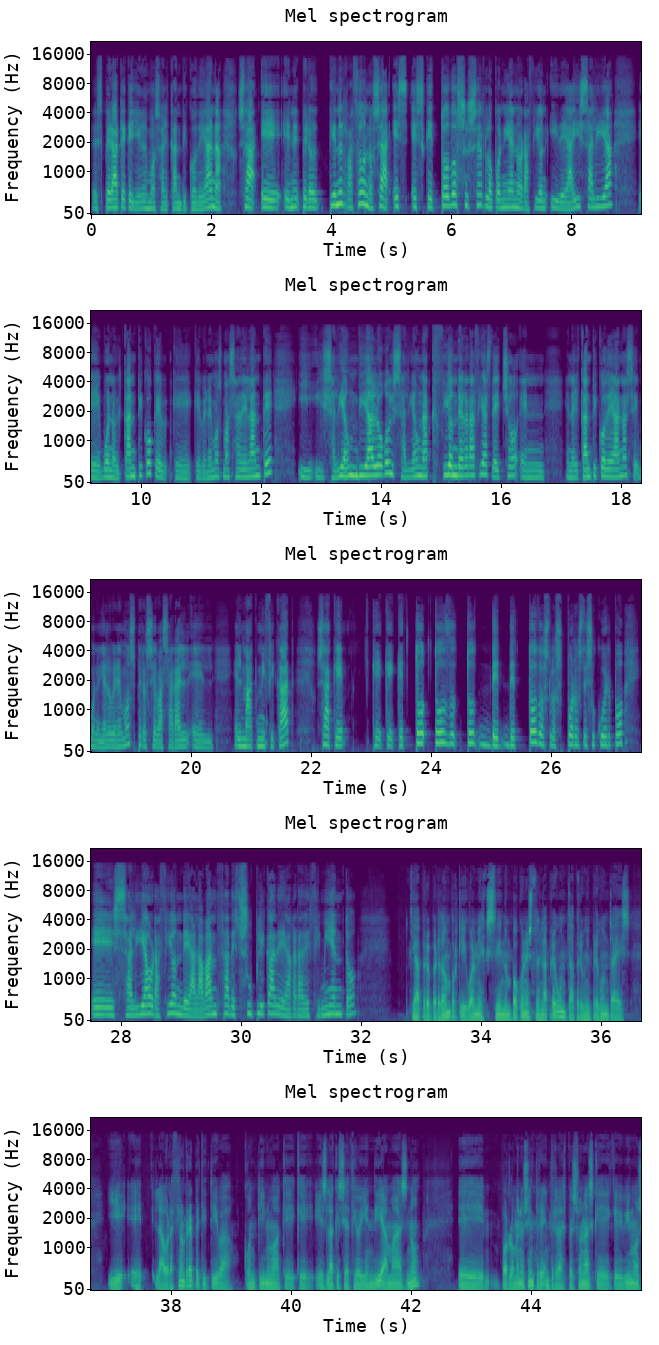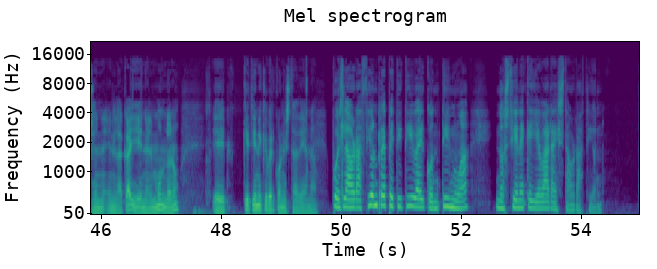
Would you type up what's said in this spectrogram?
Espérate que lleguemos al cántico de Ana. O sea, eh, pero tienes razón, o sea, es, es que todo su ser lo ponía en oración y de ahí salía, eh, bueno, el cántico que, que, veremos más adelante y, salía un diálogo y salía una acción de gracias. De hecho, en, en el cántico de Ana, bueno, ya lo veremos, pero se basará el, el, el Magnificat. O sea, que que, que, que todo, de, de, todos los poros de su cuerpo eh, salía oración de alabanza, de súplica, de agradecimiento. Ya, pero perdón porque igual me extiendo un poco en esto en la pregunta, pero mi pregunta es, y eh, la oración repetitiva continua, que, que, es la que se hace hoy en día más, ¿no? Eh, por lo menos entre, entre las personas que, que vivimos en, en, la calle, en el mundo, ¿no? ¿Qué tiene que ver con esta de Ana? Pues la oración repetitiva y continua nos tiene que llevar a esta oración.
